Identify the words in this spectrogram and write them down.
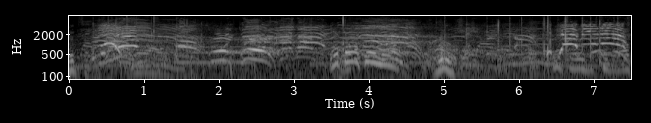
Good save. Back in there. Good job, Anna!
